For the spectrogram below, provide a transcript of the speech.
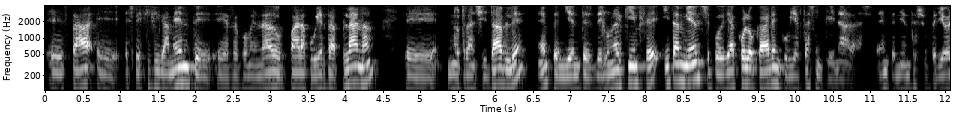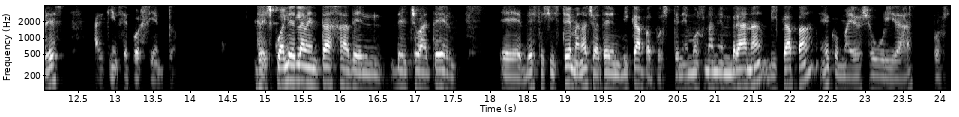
está eh, específicamente eh, recomendado para cubierta plana, eh, no transitable, pendientes del 1 al 15, y también se podría colocar en cubiertas inclinadas, en pendientes superiores al 15%. Entonces, ¿cuál es la ventaja del, Chobater eh, de este sistema, ¿no? Chobater en bicapa? Pues tenemos una membrana bicapa eh, con mayor seguridad, pues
